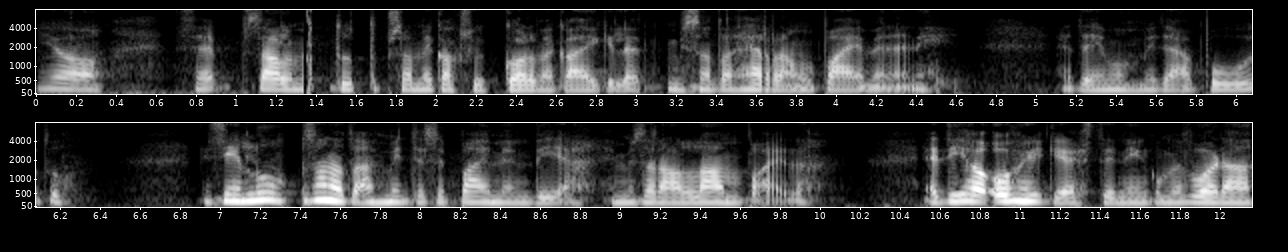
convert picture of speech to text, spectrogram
Joo, se psalmi, tuttu psalmi 23 kaikille, missä sanotaan Herra on mun paimeneni, että ei mun mitään puutu. Niin siinä lu- sanotaan, miten se paimen vie, ja me saadaan lampaita. Että ihan oikeasti niin me voidaan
